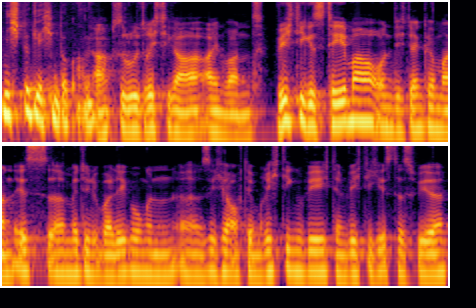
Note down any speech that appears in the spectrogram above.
nicht beglichen bekommen. Absolut richtiger Einwand. Wichtiges Thema und ich denke, man ist äh, mit den Überlegungen äh, sicher auf dem richtigen Weg, denn wichtig ist, dass wir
